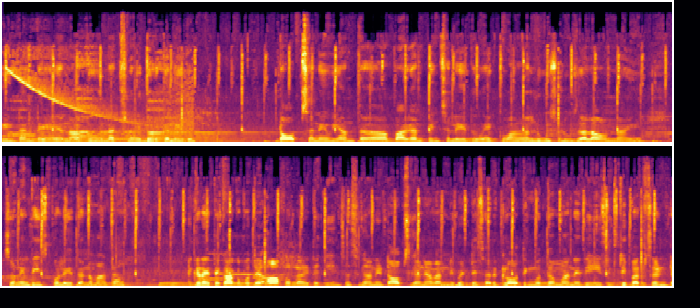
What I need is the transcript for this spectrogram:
ఏంటంటే నాకు నచ్చినవి దొరకలేదు. టాప్స్ అనేవి అంత బాగా అనిపించలేదు. ఎక్కువ లూజ్ లూజ్ అలా ఉన్నాయి. సో నేను తీసుకోలేదన్నమాట. ఇక్కడైతే కాకపోతే ఆఫర్లో అయితే జీన్సెస్ కానీ టాప్స్ కానీ అవన్నీ పెట్టేశారు. క్లాతింగ్ మొత్తం అనేది సిక్స్టీ పర్సెంట్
